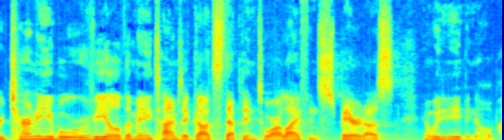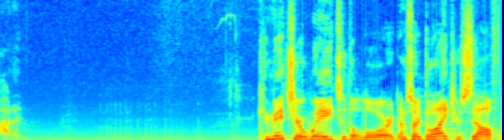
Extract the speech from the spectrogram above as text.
Eternity will reveal the many times that God stepped into our life and spared us, and we didn't even know about it. Commit your way to the Lord. I'm sorry, delight yourself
